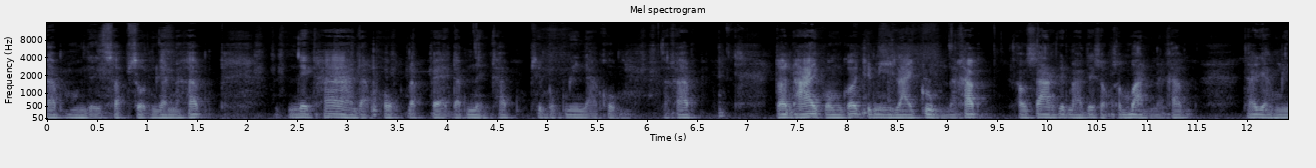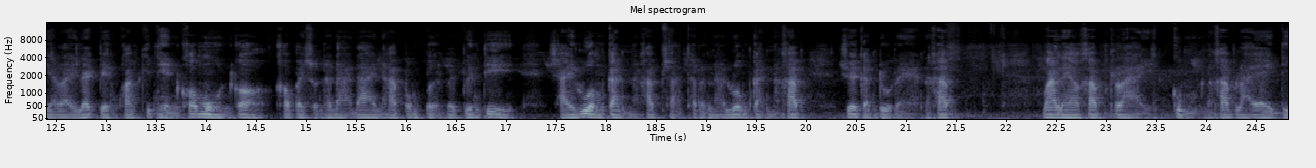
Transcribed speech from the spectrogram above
ครับมันเลยสับสนกันนะครับ เลขห้าดับหกดับแปดดับหนึ่งครับสิบหกมีนาคมนะครับ ตอนท้ายผมก็จะมีลายกลุ่มนะครับ เราสร้างขึ้นมาได้สองสามวันนะครับ ถ้ายังมีอะไรแลกเปลี่ยนความคิดเห็นข้อมูลก็เข้าไปสนทนาได้นะครับ ผมเปิดไว้พื้นที่ใช้ร่วมกันนะครับ สาธารณะร่วมกันนะครับ ช่วยกันดูแลนะครับ มาแล้วครับรายกลุ่มนะครับราย ID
